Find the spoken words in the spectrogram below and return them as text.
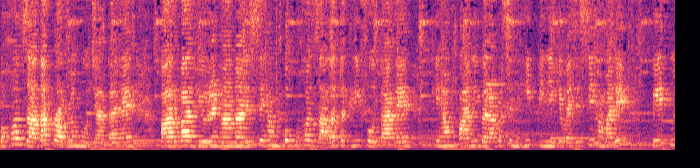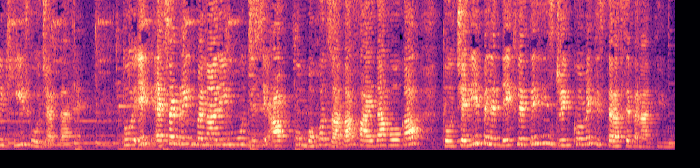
बहुत ज़्यादा प्रॉब्लम हो जाता है। बार बार यूरिन आना, इससे हमको बहुत ज़्यादा तकलीफ़ होता है कि हम पानी बराबर से नहीं पीने की वजह से हमारे पेट में हीट हो जाता है। तो एक ऐसा ड्रिंक बना रही हूँ जिससे आपको बहुत ज़्यादा फ़ायदा होगा। तो चलिए पहले देख लेते हैं इस ड्रिंक को मैं किस तरह से बनाती हूँ।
